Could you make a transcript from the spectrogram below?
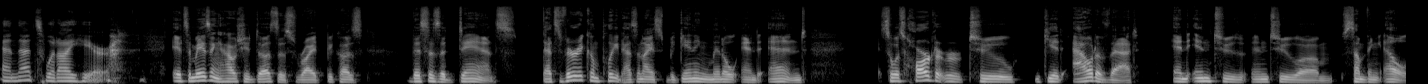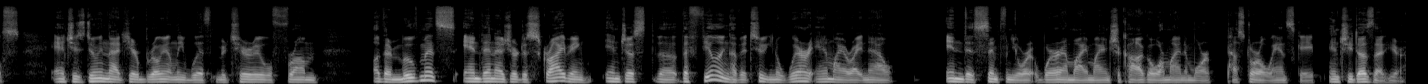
And that's what i hear it's amazing how she does this, right? Because this is a dance that's very complete, has a nice beginning, middle, and end. So it's harder to get out of that and into into um, something else. And she's doing that here brilliantly with material from other movements, and then as you're describing, in just the the feeling of it too. You know, where am I right now in this symphony, or where am I? Am I in Chicago, or am I in a more pastoral landscape? And she does that here.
